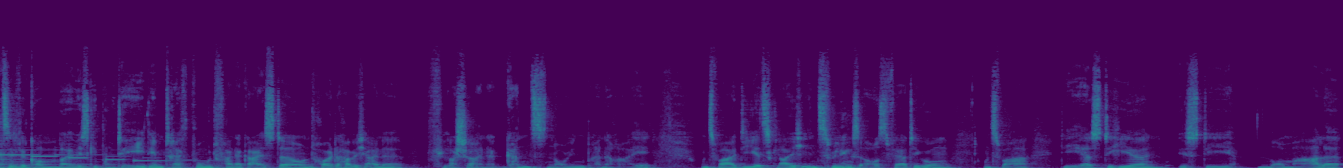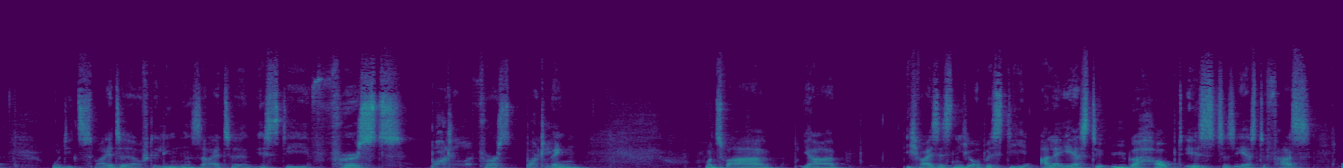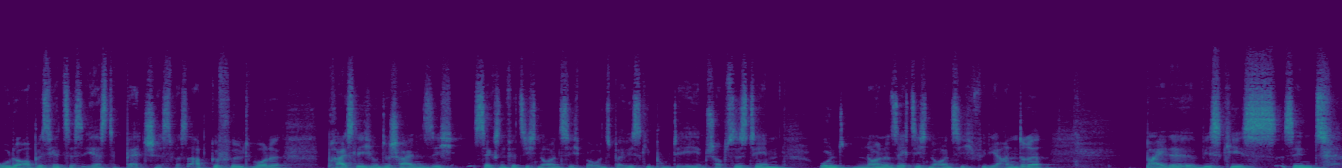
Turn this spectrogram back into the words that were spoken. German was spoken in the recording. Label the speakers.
Speaker 1: Herzlich willkommen bei whisky.de, dem Treffpunkt feiner Geister. Und heute habe ich eine Flasche einer ganz neuen Brennerei. Und zwar die jetzt gleich in Zwillingsausfertigung. Und zwar die erste hier ist die normale und die zweite auf der linken Seite ist die First Bottle, First Bottling. Und zwar, ja, ich weiß jetzt nicht, ob es die allererste überhaupt ist, das erste Fass, oder ob es jetzt das erste Batch ist, was abgefüllt wurde. Preislich unterscheiden sich 46,90 bei uns bei whisky.de im Shopsystem und 69,90 für die andere. Beide Whiskys sind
